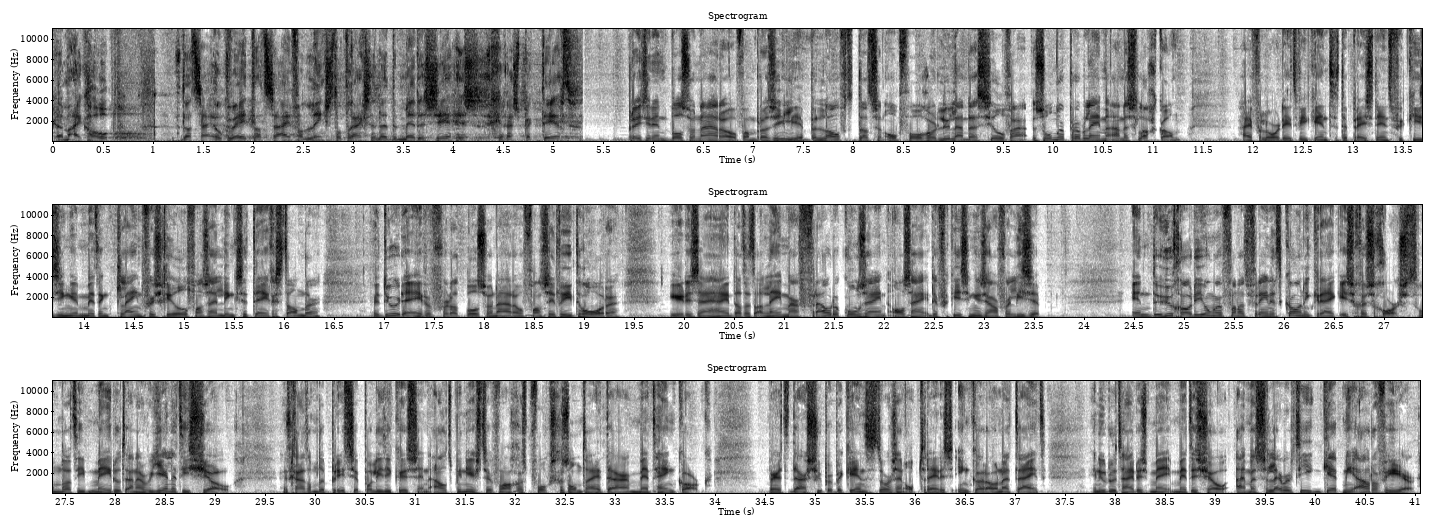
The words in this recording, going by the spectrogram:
Uh, maar ik hoop dat zij ook weet dat zij van links tot rechts en in de midden zeer is gerespecteerd. President Bolsonaro van Brazilië belooft dat zijn opvolger Lula da Silva zonder problemen aan de slag kan. Hij verloor dit weekend de presidentsverkiezingen met een klein verschil van zijn linkse tegenstander. Het duurde even voordat Bolsonaro van zich liet horen. Eerder zei hij dat het alleen maar fraude kon zijn als hij de verkiezingen zou verliezen. En de Hugo de Jonge van het Verenigd Koninkrijk is geschorst... omdat hij meedoet aan een reality show. Het gaat om de Britse politicus en oud-minister van Volksgezondheid daar, Matt Hancock. Werd daar super bekend door zijn optredens in coronatijd. En nu doet hij dus mee met de show I'm a Celebrity, Get Me Out of Here...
